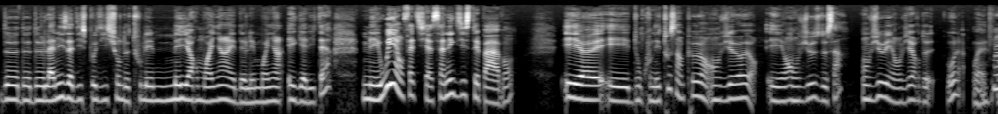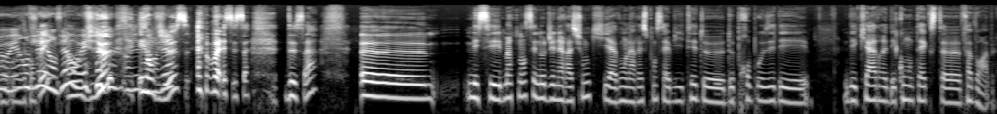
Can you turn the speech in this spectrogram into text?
dans de, de, la mise à disposition de tous les meilleurs moyens et de les moyens égalitaires. Mais oui, en fait, ça n'existait pas avant. Et, et, donc, on est tous un peu envieux et envieuses de ça envieux et envieur de oh là ouais, oui, envieux et envieux, envieux et envieuse voilà c'est ça de ça euh, mais c'est maintenant, c'est notre génération qui avons la responsabilité de, proposer des, des, cadres et des contextes euh, favorables.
